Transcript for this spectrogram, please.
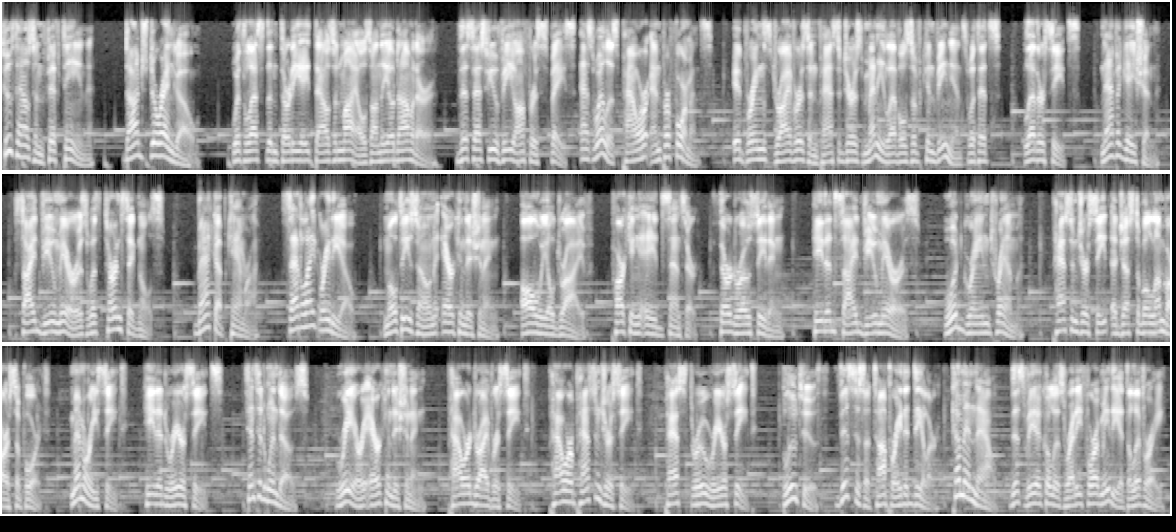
2015 Dodge Durango. With less than 38,000 miles on the odometer, this SUV offers space as well as power and performance. It brings drivers and passengers many levels of convenience with its leather seats, navigation, side view mirrors with turn signals, backup camera, satellite radio, multi-zone air conditioning, all-wheel drive, parking aid sensor, third row seating, heated side view mirrors, wood grain trim, passenger seat adjustable lumbar support, memory seat, heated rear seats, tinted windows, rear air conditioning, power driver seat, power passenger seat, pass-through rear seat, Bluetooth. This is a top-rated dealer. Come in now. This vehicle is ready for immediate delivery.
